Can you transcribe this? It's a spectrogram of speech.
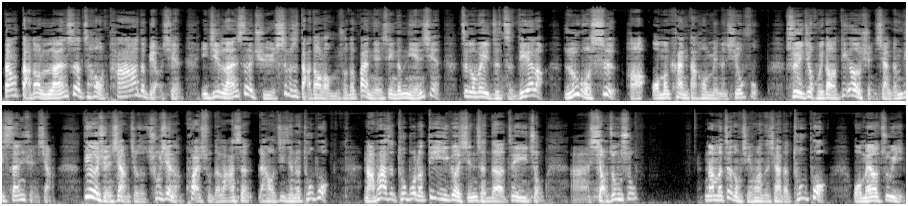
当打到蓝色之后，它的表现，以及蓝色区域是不是达到了我们说的半年线跟年线这个位置止跌了？如果是好，我们看它后面的修复。所以就回到第二选项跟第三选项。第二选项就是出现了快速的拉升，然后进行了突破，哪怕是突破了第一个形成的这一种啊小中枢，那么这种情况之下的突破，我们要注意。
